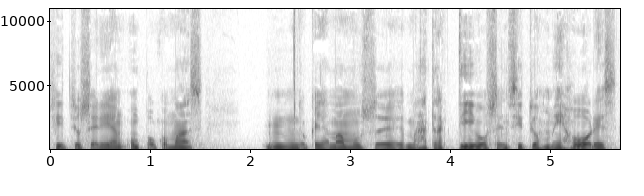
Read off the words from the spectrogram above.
sitios serían un poco más Mm, lo que llamamos eh, más atractivos, en sitios mejores.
